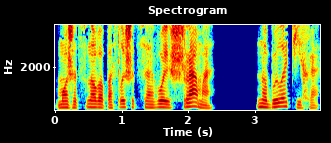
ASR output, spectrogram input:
Может, снова послышится вой шрама? Но было тихо.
